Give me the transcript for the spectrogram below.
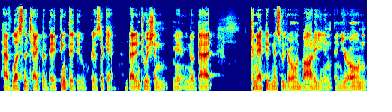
have less in the tank that they think they do? Because again, that intuition, I mean, you know, that connectedness with your own body and, and your own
